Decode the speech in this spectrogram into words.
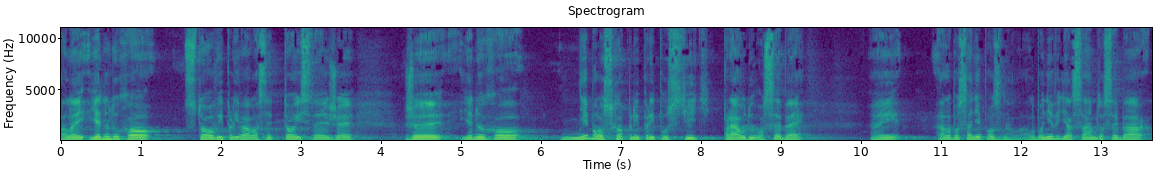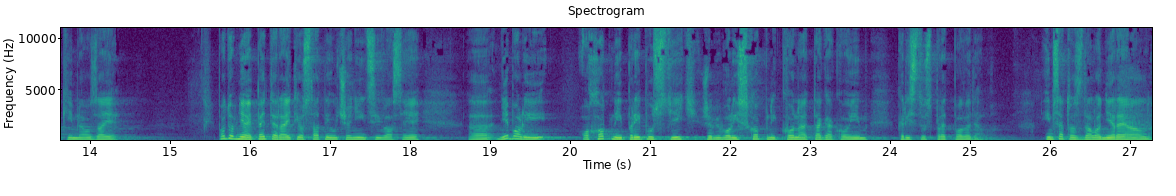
ale jednoducho z toho vyplýva vlastne to isté, že, že jednoducho nebol schopný pripustiť pravdu o sebe, hej, alebo sa nepoznal, alebo nevidel sám do seba, kým naozaj je. Podobne aj Peter, aj tí ostatní učeníci vlastne neboli ochotní pripustiť, že by boli schopní konať tak, ako im Kristus predpovedal. Im sa to zdalo nereálne.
